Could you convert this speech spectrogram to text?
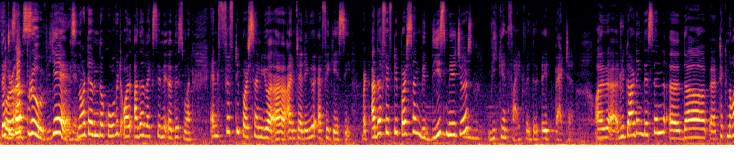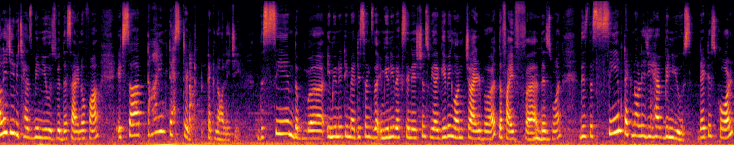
That is us. Approved, yes. Okay. Not even the COVID or other vaccine, uh, this one. And 50% you are, uh, I'm telling you, efficacy. But other 50% with these measures, mm-hmm. we can fight with it better. Or uh, regarding this, in the technology which has been used with the Sinopharm, it's a time-tested technology. The uh, immunity medicines, the immunovaccinations we are giving on childbirth, the 5, uh, hmm. this the same technology have been used. That is called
